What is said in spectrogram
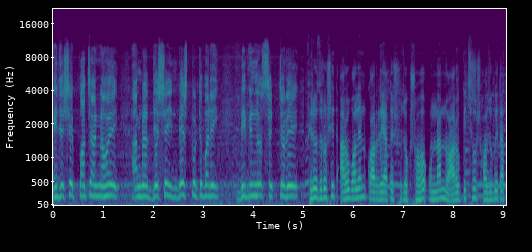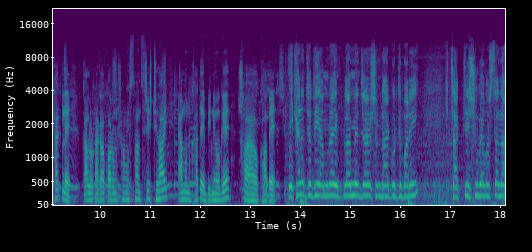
বিদেশে পাচার না হয়ে আমরা দেশে ইনভেস্ট করতে পারি বিভিন্ন সেক্টরে ফিরোজ রশিদ আরও বলেন কর রেয়াতের সুযোগ সহ অন্যান্য আরও কিছু সহযোগিতা থাকলে কালো টাকা কর্মসংস্থান সৃষ্টি হয় এমন খাতে বিনিয়োগে সহায়ক হবে। এখানে যদি আমরা এমপ্লয়মেন্ট জেনারেশন না করতে পারি চাকরির সুব্যবস্থা না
